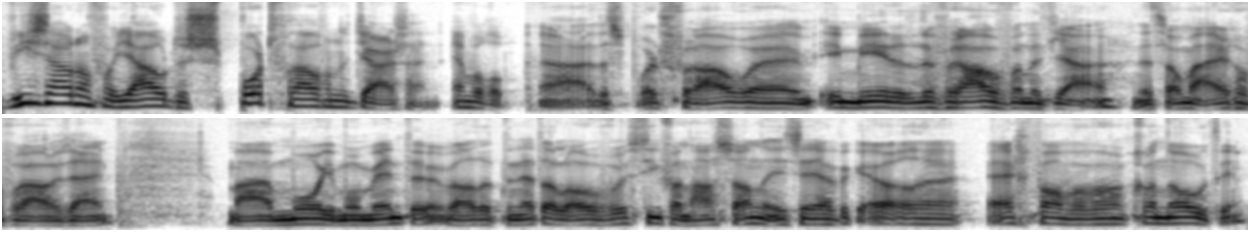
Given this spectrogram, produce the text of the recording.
Wie zou dan voor jou de sportvrouw van het jaar zijn en waarom? Ja, de sportvrouw, uh, in meerdere de vrouw van het jaar. Dat zou mijn eigen vrouw zijn. Maar mooie momenten, we hadden het er net al over. Sivan Hassan, is, daar heb ik wel, uh, echt van, van genoten.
